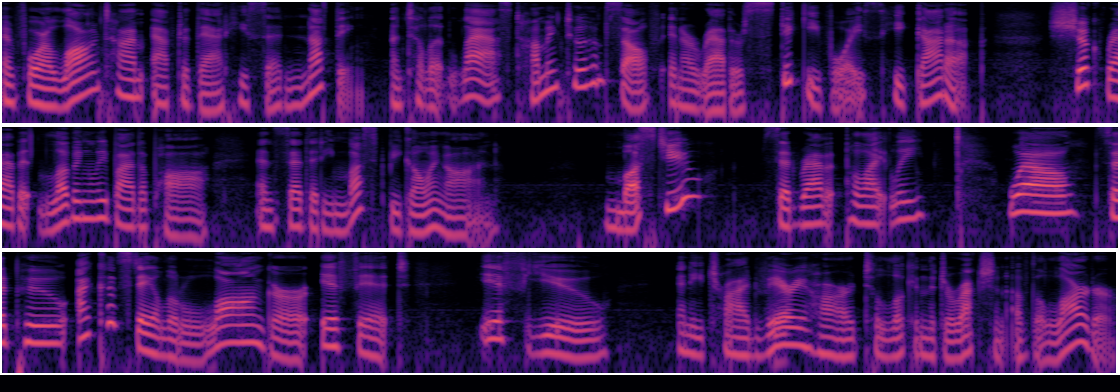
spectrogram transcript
And for a long time after that, he said nothing until at last, humming to himself in a rather sticky voice, he got up, shook Rabbit lovingly by the paw, and said that he must be going on. Must you? said Rabbit politely. Well, said Pooh, I could stay a little longer if it, if you, and he tried very hard to look in the direction of the larder.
